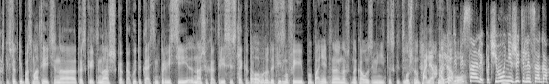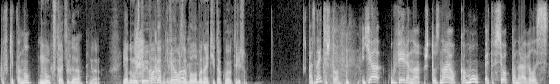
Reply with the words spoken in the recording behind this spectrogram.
все-таки, все-таки посмотреть на, так сказать, наш, как, какой-то кастинг провести наших актрис из так- такого О. рода фильмов и по- понять, на, на- на кого заменить, так сказать. Слушай, ну понятно, А на кого. люди писали, почему не жительница Агаповки-то? Ну, Ну, кстати, да, да. Я думаю, что и в Агаповке можно было бы найти такую актрису. А знаете что? Я уверена, что знаю, кому это все понравилось.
